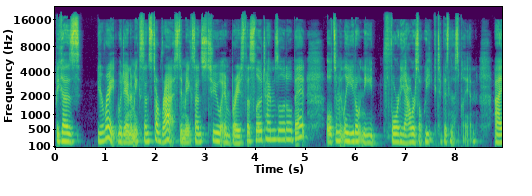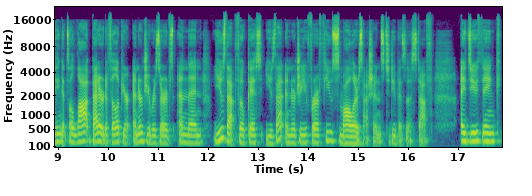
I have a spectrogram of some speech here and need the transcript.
because you're right, Wudan, it makes sense to rest. It makes sense to embrace the slow times a little bit. Ultimately, you don't need 40 hours a week to business plan. I think it's a lot better to fill up your energy reserves and then use that focus, use that energy for a few smaller sessions to do business stuff. I do think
